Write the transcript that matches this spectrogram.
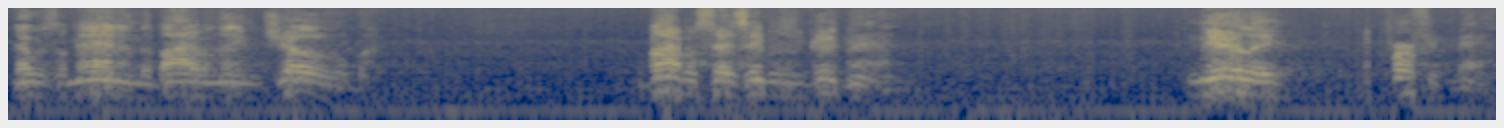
There was a man in the Bible named Job. The Bible says he was a good man, nearly a perfect man.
